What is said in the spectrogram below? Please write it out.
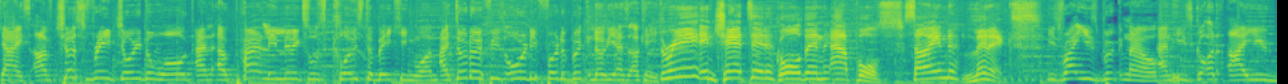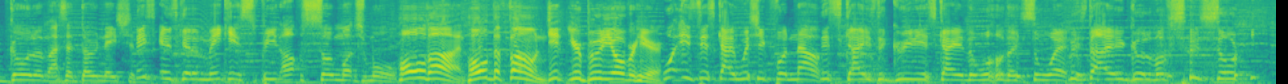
Guys, I've just rejoined the world and apparently Linux was close to making one. I don't know if he's already thrown a book. No, he has. Okay. Three enchanted golden apples. Signed, Linux. He's writing his book now and he's got an iron golem as a donation. This is going to make it speed up so much more. Hold on. Hold the phone. Get your booty over here. What is this guy wishing for now? This guy is the greediest guy in the world, I swear. Mr. Iron Golem, I'm so sorry.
